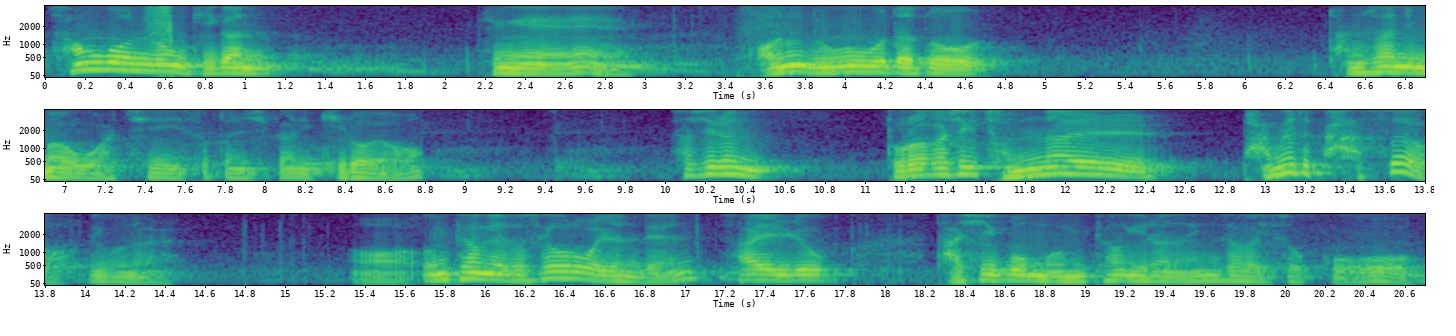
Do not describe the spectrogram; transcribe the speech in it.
선거운동 기간 중에 어느 누구보다도 잠수사님하고 같이 있었던 시간이 길어요. 사실은 돌아가시기 전날 밤에도 봤어요, 이분을. 어, 은평에서 세월호 관련된 4.16 다시 봄 은평이라는 행사가 있었고,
